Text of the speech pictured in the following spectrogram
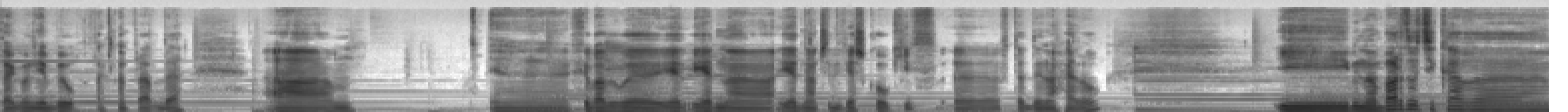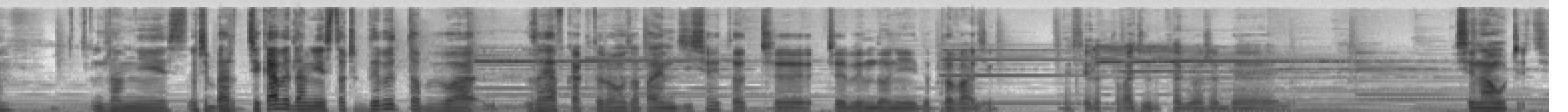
tego nie było tak naprawdę. A e, chyba były jedna, jedna czy dwie szkółki w, e, wtedy na Helu. I no bardzo ciekawe dla mnie jest, znaczy bardzo ciekawe dla mnie jest to, czy gdyby to była zajawka, którą zapałem dzisiaj, to czy, czy bym do niej doprowadził. W sensie doprowadził do tego, żeby się nauczyć.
